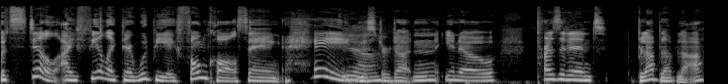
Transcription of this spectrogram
But still, I feel like there would be a phone call saying, "Hey, Yeah. Mr. Dutton, you know, President." Blah blah blah.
